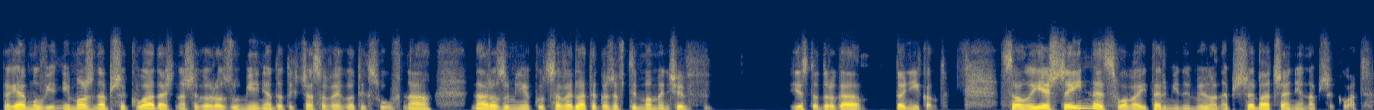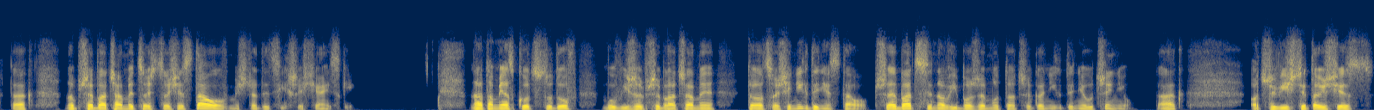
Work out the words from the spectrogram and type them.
tak jak mówię, nie można przekładać naszego rozumienia dotychczasowego tych słów na, na rozumienie kursowe, dlatego że w tym momencie jest to droga donikąd. Są jeszcze inne słowa i terminy mylone. Przebaczenie na przykład. Tak? No przebaczamy coś, co się stało w myśl tradycji chrześcijańskiej. Natomiast Kurt Studów mówi, że przebaczamy to, co się nigdy nie stało. Przebacz Synowi Bożemu to, czego nigdy nie uczynił. Tak? Oczywiście to już jest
